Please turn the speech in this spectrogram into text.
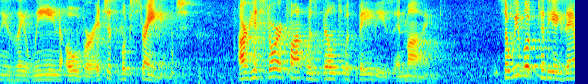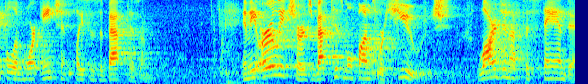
As they lean over, it just looks strange. Our historic font was built with babies in mind. So we look to the example of more ancient places of baptism. In the early church, baptismal fonts were huge, large enough to stand in.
